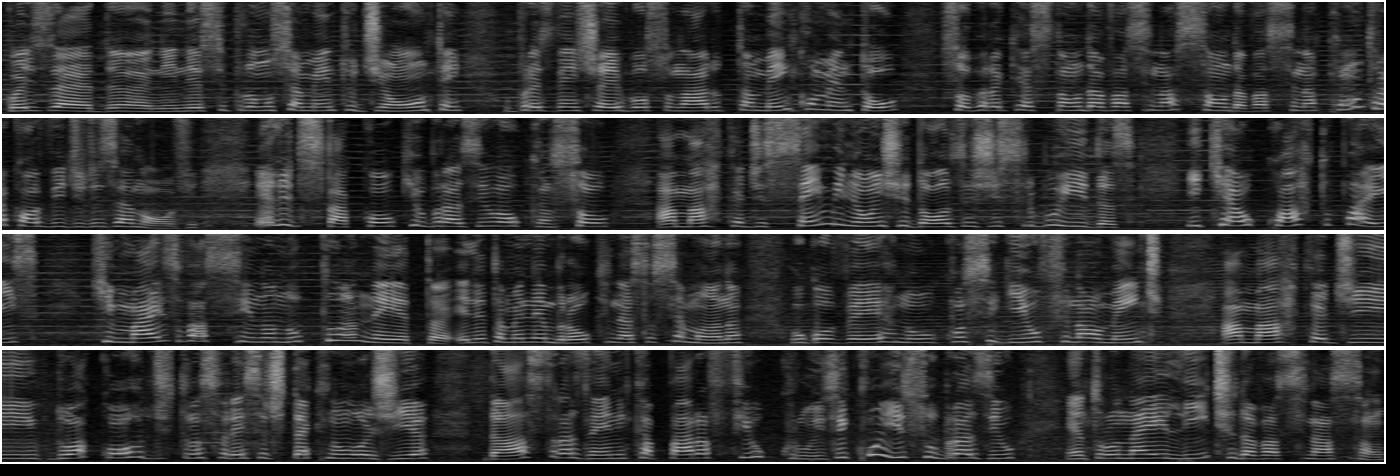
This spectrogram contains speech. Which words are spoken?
Pois é, Dani. Nesse pronunciamento de ontem, o presidente Jair Bolsonaro também comentou sobre a questão da vacinação, da vacina contra a Covid-19. Ele destacou que o Brasil alcançou a marca de 100 milhões de doses distribuídas e que é o quarto país que mais vacina no planeta. Ele também lembrou que nessa semana o governo conseguiu finalmente a marca de, do acordo de transferência de tecnologia da AstraZeneca para Fiocruz. E com isso o Brasil entrou na elite da vacinação.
